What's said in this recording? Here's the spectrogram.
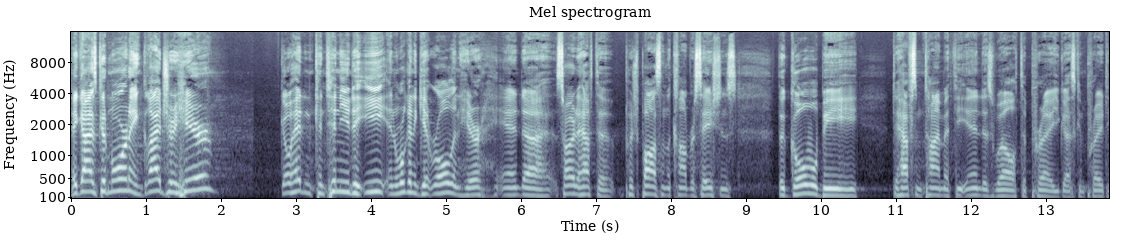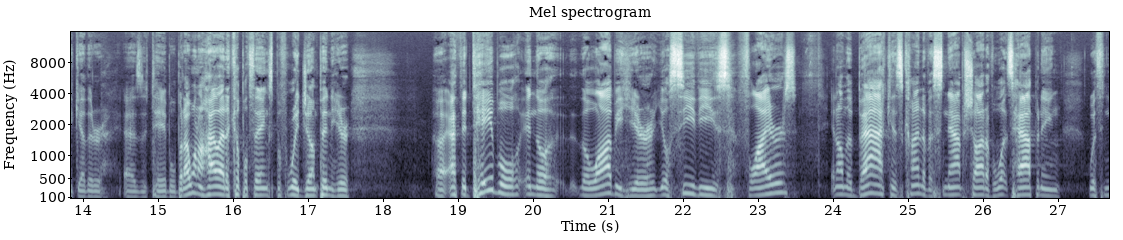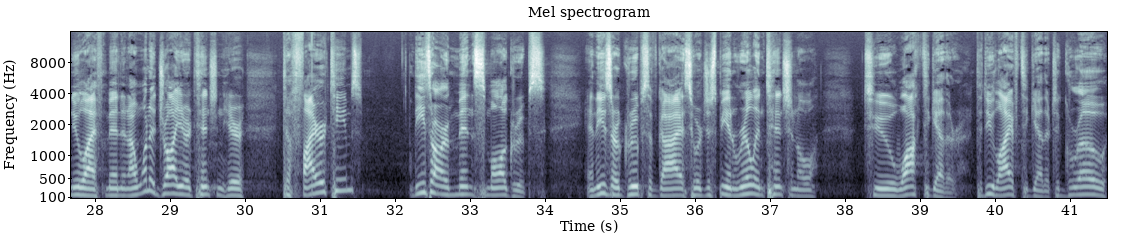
Hey guys, good morning. Glad you're here. Go ahead and continue to eat, and we're going to get rolling here. And uh, sorry to have to push pause on the conversations. The goal will be to have some time at the end as well to pray. You guys can pray together as a table. But I want to highlight a couple things before we jump in here. Uh, at the table in the, the lobby here, you'll see these flyers, and on the back is kind of a snapshot of what's happening with New Life Men. And I want to draw your attention here to fire teams. These are men's small groups. And these are groups of guys who are just being real intentional to walk together, to do life together, to grow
